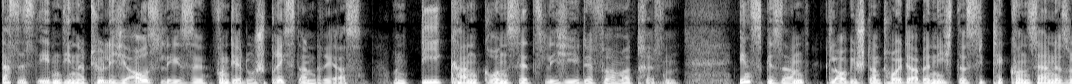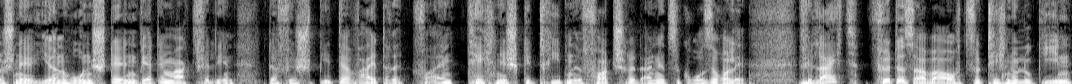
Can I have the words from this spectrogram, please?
Das ist eben die natürliche Auslese, von der du sprichst, Andreas. Und die kann grundsätzlich jede Firma treffen. Insgesamt, glaube ich, stand heute aber nicht, dass die Tech-Konzerne so schnell ihren hohen Stellenwert im Markt verlieren. Dafür spielt der weitere, vor allem technisch getriebene Fortschritt eine zu große Rolle. Vielleicht führt es aber auch zu Technologien,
